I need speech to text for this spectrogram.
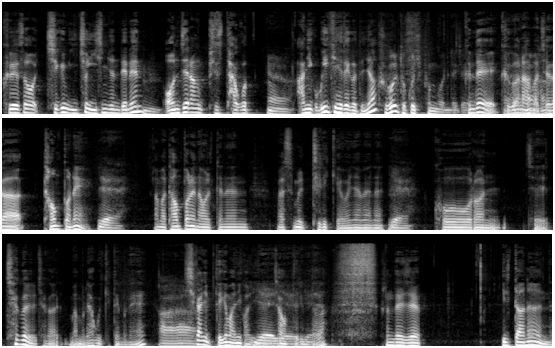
그래서 지금 2020년대는 음. 언제랑 비슷하고 예. 아니고 뭐 이렇게 해야 되거든요. 그걸 듣고 싶은 건데. 제가. 근데 그건 예. 아마 제가 다음번에 예. 아마 다음번에 나올 때는 말씀을 드릴게요. 왜냐면은 예. 그런 제 책을 제가 마무리하고 있기 때문에 아. 시간이 되게 많이 걸리는 예, 예 작업들입니다. 예, 그런데 이제 일단은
